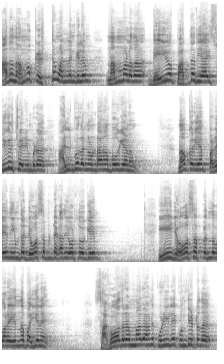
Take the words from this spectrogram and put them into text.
അത് നമുക്ക് ഇഷ്ടമല്ലെങ്കിലും നമ്മളത് ദൈവ പദ്ധതിയായി സ്വീകരിച്ചു കഴിയുമ്പോൾ അത്ഭുതങ്ങൾ ഉണ്ടാകാൻ പോവുകയാണ്. നമുക്കറിയാം പഴയ നിയമത്തെ ജോസഫിന്റെ കഥ ഓർത്ത് നോക്കുകയും ഈ ജോസഫ് എന്ന് പറയുന്ന പയ്യനെ സഹോദരന്മാരാണ് കുഴിയിലേക്ക് ഉന്തിയിട്ടത്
